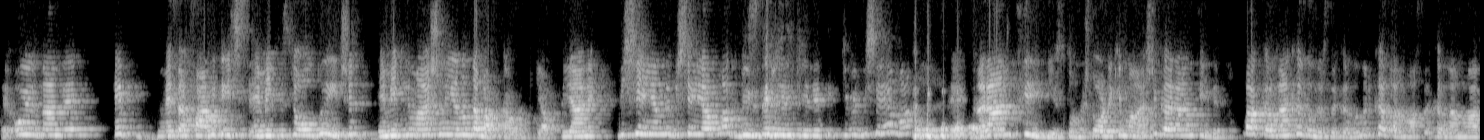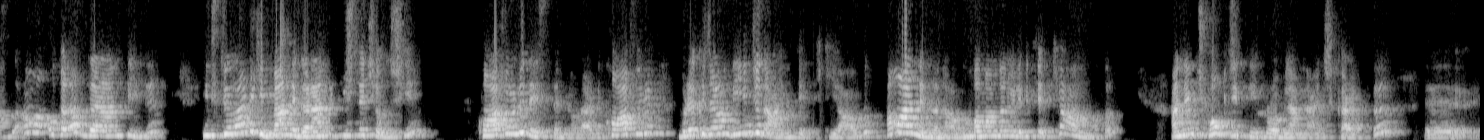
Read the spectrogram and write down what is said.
E, o yüzden de hep mesela fabrika işçisi emeklisi olduğu için emekli maaşının yanında bakkallık yaptı. Yani bir şeyin yanında bir şey yapmak bizde bir genetik gibi bir şey ama e, garantiydi sonuçta. Oradaki maaşı garantiydi. Bakkaldan kazanırsa kazanır, kazanmazsa kazanmazdı ama o taraf garantiydi. İstiyorlardı ki ben de garanti işte çalışayım. Kuaförlü de istemiyorlardı. Kuaförü bırakacağım deyince de aynı tepkiyi aldım. Ama annemden aldım. Babamdan öyle bir tepki almadım. Annem çok ciddi problemler çıkarttı. Ee,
